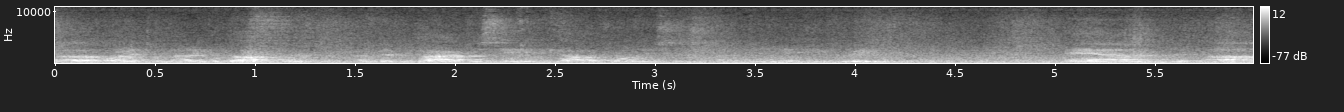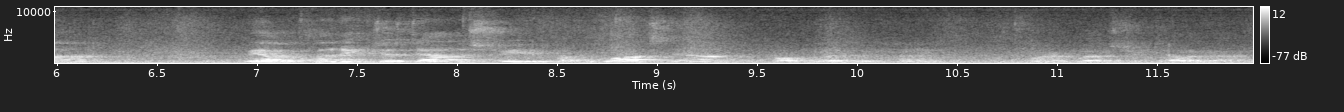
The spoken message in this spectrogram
uh, Oriental medical doctor. I've been practicing in California since 1983. And um, we have a clinic just down the street, a couple blocks down, called the Redwood Clinic, corner of Webster Telegraph.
